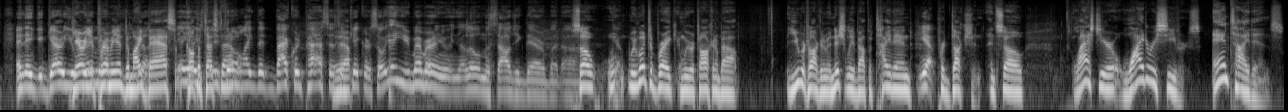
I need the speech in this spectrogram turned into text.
and then Gary Gary Yepremian, DeMike Bass yeah, yeah, caught the he's- he's touchdown. throwing like the backward pass as a kicker. So yeah, you remember a little nostalgic there, but uh, So w- yeah. we went to break and we were talking about. You were talking initially about the tight end Yeah. production, and so last year, wide receivers and tight ends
